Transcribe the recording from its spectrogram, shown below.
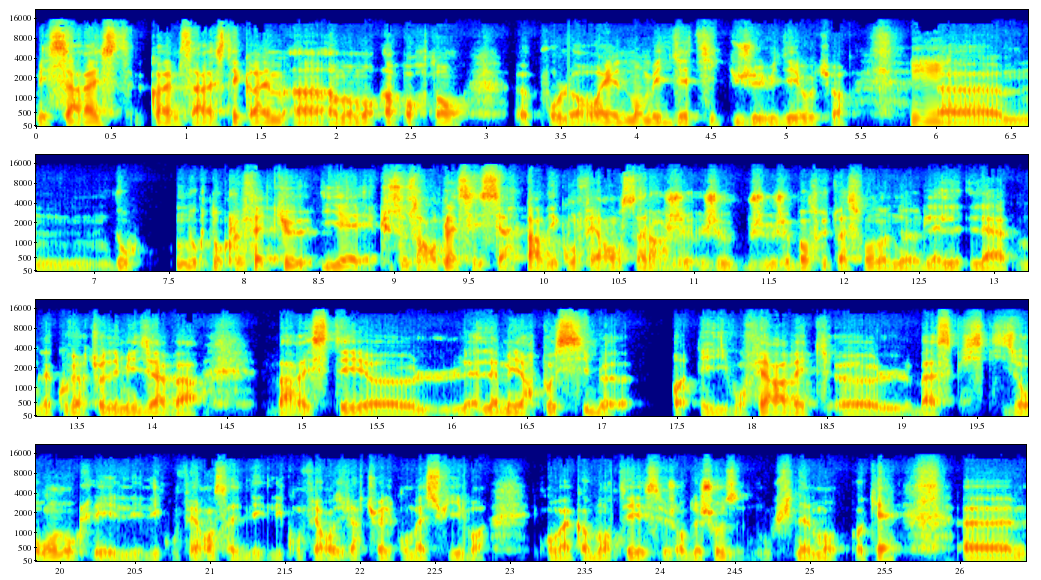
mais ça reste quand même, ça restait quand même un, moment important euh, pour le rayonnement médiatique du jeu vidéo, tu vois. Mmh. Euh, donc, donc, donc, le fait que, y ait, que ce soit remplacé certes par des conférences, alors je, je, je pense que de toute façon la, la, couverture des médias va, va rester euh, la meilleure possible et ils vont faire avec euh, bah, ce qu'ils auront, donc les, conférences, les, conférences virtuelles qu'on va suivre, qu'on va commenter, ce genre de choses. Donc finalement, ok. Euh,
